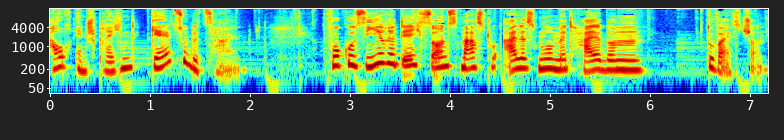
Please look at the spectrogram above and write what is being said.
auch entsprechend Geld zu bezahlen. Fokussiere dich, sonst machst du alles nur mit halbem, du weißt schon.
